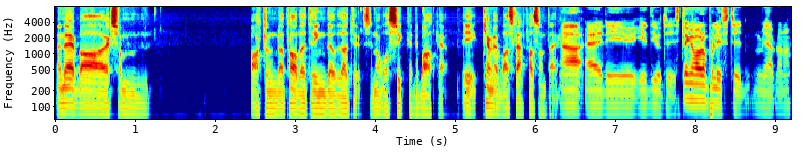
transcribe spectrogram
Men det är bara liksom 1800-talet ringde och ville sina åsikter tillbaka. Det kan vi bara släppa sånt där. Ja, det är ju idioti. Stäng av dem på livstid, de jävlarna.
